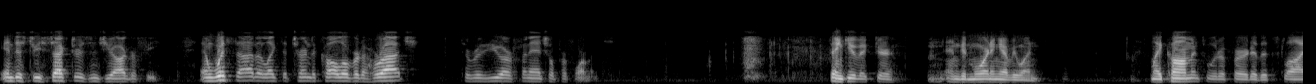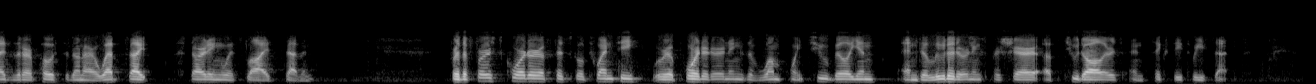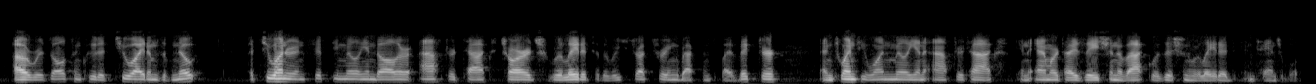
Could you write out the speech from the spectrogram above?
industry sectors, and geography. And with that, I'd like to turn the call over to Hratch to review our financial performance. Thank you, Victor, and good morning, everyone. My comments will refer to the slides that are posted on our website, starting with slide seven. For the first quarter of fiscal 2020, we reported earnings of 1.2 billion and diluted earnings per share of 2.63 dollars. Our results included two items of note, a 250 million dollar after-tax charge related to the restructuring referenced by Victor, and 21 million after tax in amortization of acquisition-related intangibles.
